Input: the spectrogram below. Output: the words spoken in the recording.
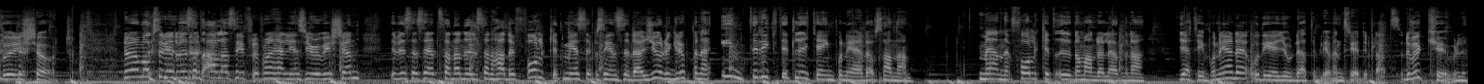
Då är det kört. Nu har de också redovisat alla siffror från helgens Eurovision. Det visar sig att Sanna Nilsson hade folket med sig på sin sida. Jurygrupperna, är inte riktigt lika imponerade av Sanna. Men folket i de andra länderna jätteimponerade och det gjorde att det blev en tredje plats. Det var kul.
